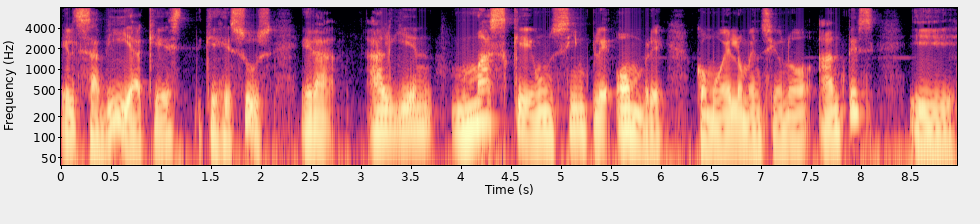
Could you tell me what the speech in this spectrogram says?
Él sabía que, que Jesús era alguien más que un simple hombre, como él lo mencionó antes, y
